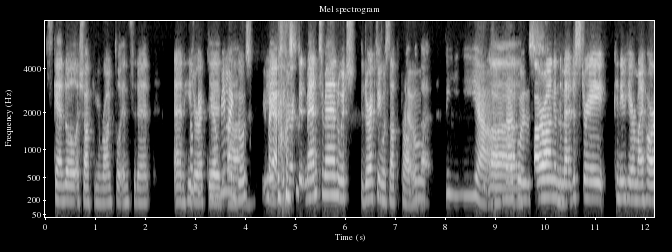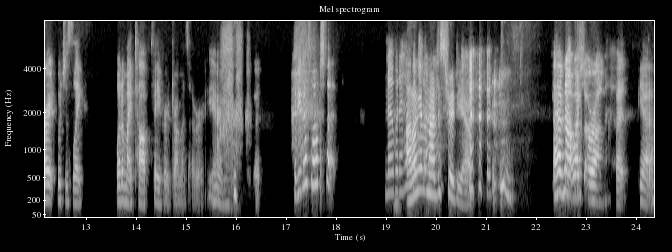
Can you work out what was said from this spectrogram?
Scandal, A Shocking Wrongful Incident, and he Okay, directed. yeah, we like those. um, We like yeah, he directed Man to Man, which the directing was not the problem with Oh, that. yeah, that Uh, was Arang and the mm. Magistrate, Can You Hear My Heart, which is like one of my top favorite dramas ever. Yeah. Hear My Heart is good. Have you guys watched that? No, but I have. Arang watched and the Magistrate. Yeah, I have not watched Arang, but yeah.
